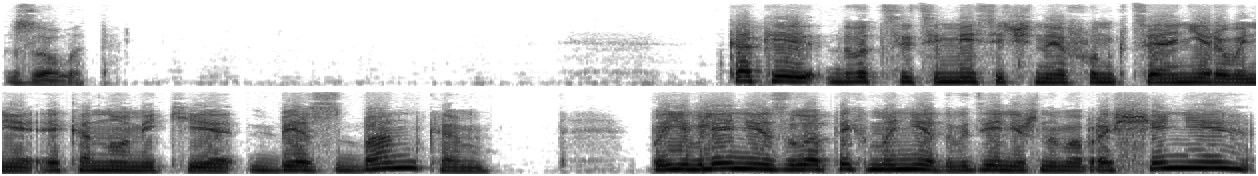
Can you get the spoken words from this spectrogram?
золота. Как и двадцатимесячное функционирование экономики без банка, появление золотых монет в денежном обращении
